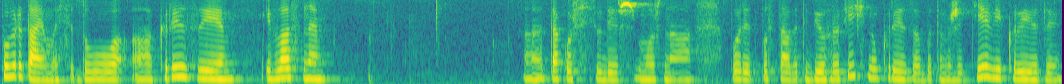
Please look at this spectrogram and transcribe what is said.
Повертаємося до кризи. І, власне, також сюди ж можна поряд поставити біографічну кризу або там життєві кризи, е,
